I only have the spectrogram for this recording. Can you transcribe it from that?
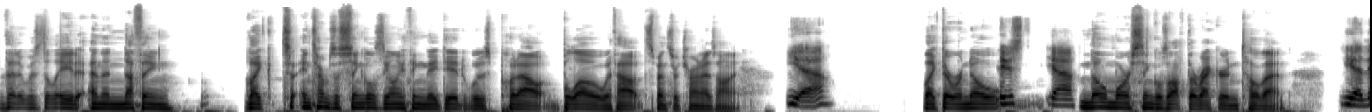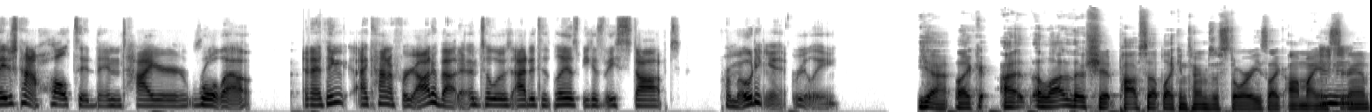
that it was delayed, and then nothing. Like t- in terms of singles, the only thing they did was put out "Blow" without Spencer Charnas on it. Yeah. Like there were no They just yeah. no more singles off the record until then. Yeah, they just kind of halted the entire rollout. And I think I kind of forgot about it until it was added to the playlist because they stopped promoting it really. Yeah, like I, a lot of their shit pops up like in terms of stories, like on my Mhm. Instagram.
